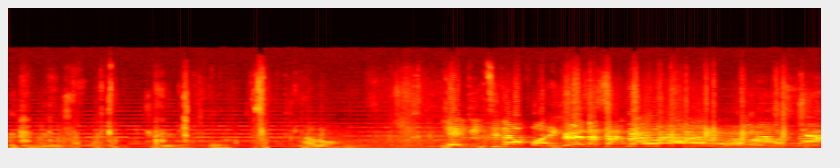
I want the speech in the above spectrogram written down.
Ai, com Deus. Te vejo fora. Tá bom. Jej, gente, se dá uma fora. Beleza, 70!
